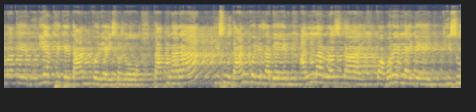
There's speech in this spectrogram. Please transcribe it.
আমাকে দুনিয়া থেকে দান করে আইসলো। আপনারা কিছু দান করে যাবেন, আল্লাহর রাস্তায় কবরের লাইগে কিছু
